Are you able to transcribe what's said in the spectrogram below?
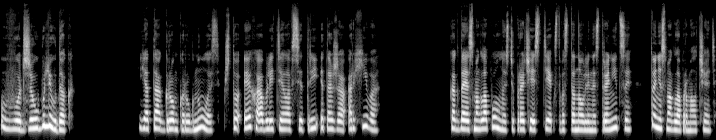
«Вот же ублюдок!» Я так громко ругнулась, что эхо облетело все три этажа архива. Когда я смогла полностью прочесть текст восстановленной страницы, то не смогла промолчать.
